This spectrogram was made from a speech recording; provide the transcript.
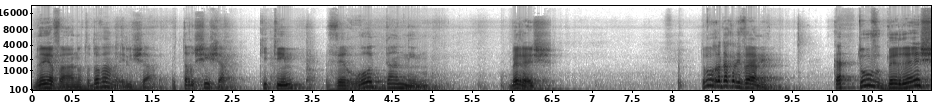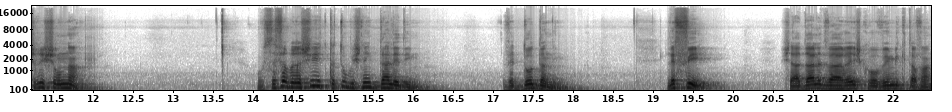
בני יוון, אותו דבר, אלישע, ותרשישה, קיטים ורודנים, ברש. תראו רד"ק על דברי הימים. כתוב ברש ראשונה. בספר בראשית כתוב בשני דלדים ודודנים. לפי שהדלת והרש קרובים בכתבן.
